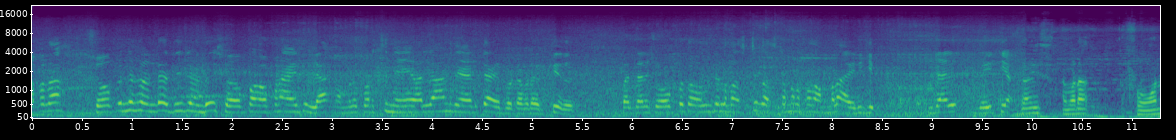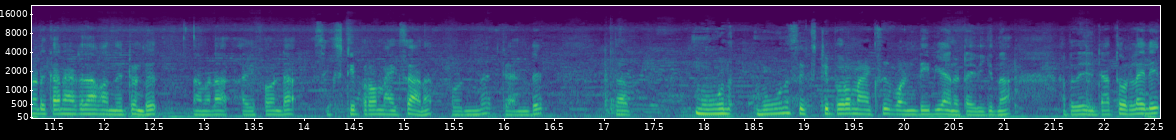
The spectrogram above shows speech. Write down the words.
അപ്പോൾ ദാ ഷോപ്പിന്റെ ഫ്രണ്ട് എത്തിയിട്ടുണ്ട്. ഷോപ്പ് ഓപ്പൺ ആയിട്ടില്ല. നമ്മൾ കുറച്ച് നേ വല്ലാണ്ട് നേരത്തെ ആയിപ്പോട്ടെ അവിടെ എത്തിയത്. അപ്പോൾ എന്തായാലും ഷോപ്പ് തുറന്നിട്ടുള്ള ഫസ്റ്റ് കസ്റ്റമർ ഇപ്പോൾ നമ്മളായിരിക്കും. എന്തായാലും വെയിറ്റ് ചെയ്യാം. നമ്മുടെ ഫോൺ എടുക്കാനായിട്ട് ഇതാ വന്നിട്ടുണ്ട്. നമ്മുടെ ഐഫോണിന്റെ സിക്സ്റ്റി പ്രോ മാക്സ് ആണ്. ഒന്ന് രണ്ട് മൂന്ന്. മൂന്ന് sixty pro max one D B ആണ് കേട്ടോ ഇരിക്കുന്നത് അപ്പോൾ ഇത് ഇതിന്റെ അകത്തുള്ളതിൽ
